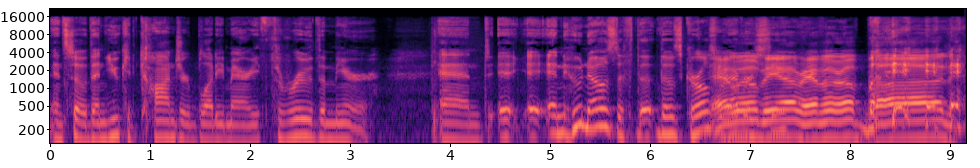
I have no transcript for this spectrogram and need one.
and so then you could conjure Bloody Mary through the mirror. And it, it- and who knows if the, those girls there were ever will be seen- a river of blood.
